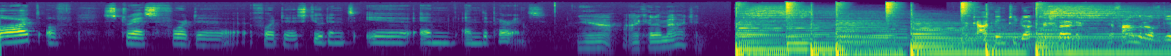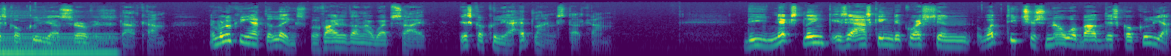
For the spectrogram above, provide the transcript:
lot of stress for the for the student uh, and and the parents. Yeah, I can imagine. We're talking to Dr. Schroeder, the founder of dyscalculiaservices.com, and we're looking at the links provided on our website, dyscalculiaheadlines.com. The next link is asking the question, what teachers know about dyscalculia?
